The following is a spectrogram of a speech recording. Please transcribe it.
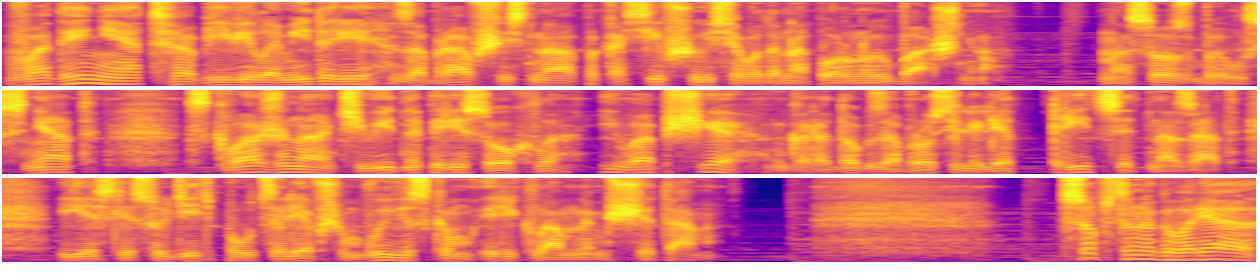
«Воды нет», — объявила Мидори, забравшись на покосившуюся водонапорную башню. Насос был снят, скважина, очевидно, пересохла. И вообще, городок забросили лет 30 назад, если судить по уцелевшим вывескам и рекламным щитам. Собственно говоря,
